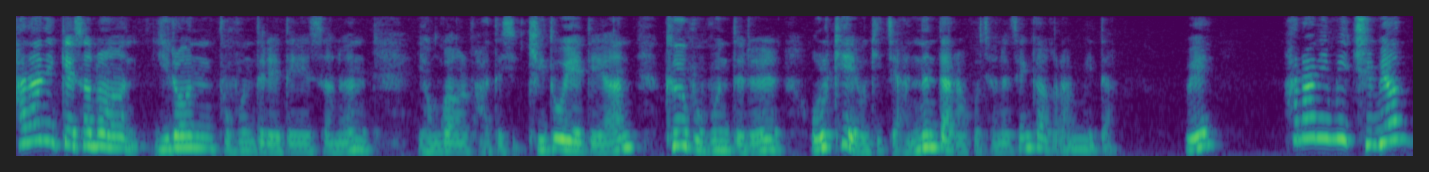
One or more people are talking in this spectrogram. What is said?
하나님께서는 이런 부분들에 대해서는 영광을 받으시, 기도에 대한 그 부분들을 옳게 여기지 않는다라고 저는 생각을 합니다. 왜? 하나님이 주면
